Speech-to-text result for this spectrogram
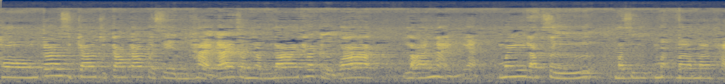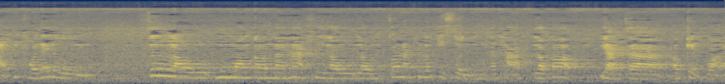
ทอง 99.99%ขายได้จำนำได้ ถ้าเกิดว่าร้านไหนเนี่ยไม่รับซื้อมาซื้อมามามาขายที่เขาได้เลย ซึ่งเรามุมมองตอนนั้นน่ะคือเราเราก็นักธุรกิจส่วนหนึ่งนะคะ เราก็อยากจะเอาเก็บไว้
